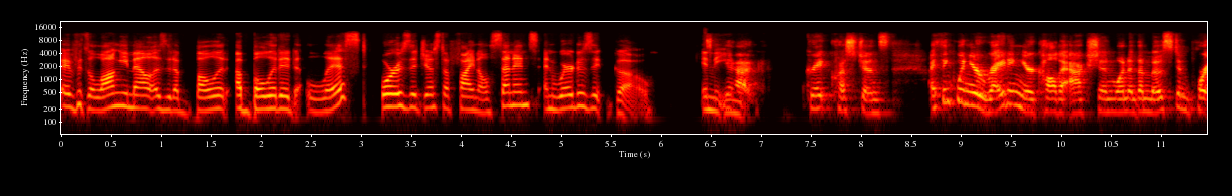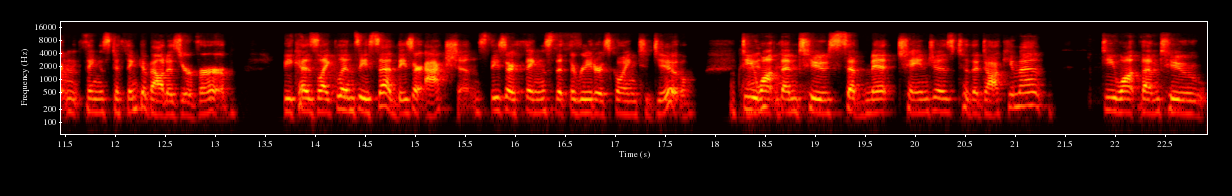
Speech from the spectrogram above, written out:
if it's a long email, is it a bullet a bulleted list or is it just a final sentence and where does it go in the email? Yeah, great questions. I think when you're writing your call to action, one of the most important things to think about is your verb because like Lindsay said, these are actions. These are things that the reader is going to do. Okay. Do you want them to submit changes to the document? Do you want them to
